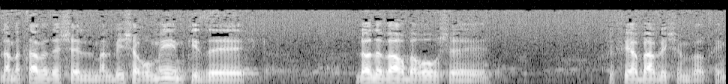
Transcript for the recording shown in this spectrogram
למצב הזה של מלביש ערומים, כי זה לא דבר ברור שלפי הבבלי שמברכים.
